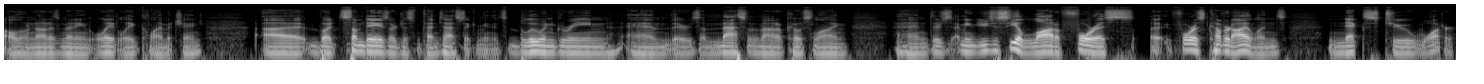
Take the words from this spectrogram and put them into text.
although not as many lately. Climate change, uh, but some days are just fantastic. I mean, it's blue and green, and there's a massive amount of coastline, and there's, I mean, you just see a lot of forests, uh, forest covered islands next to water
